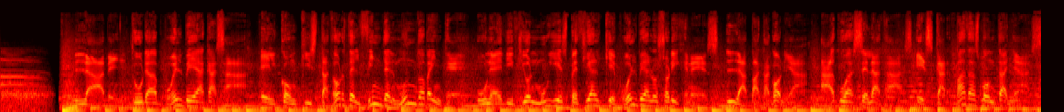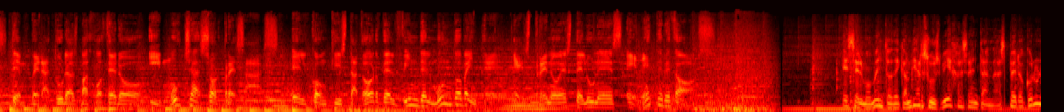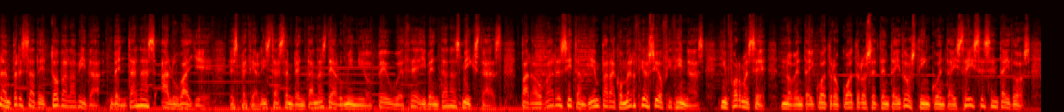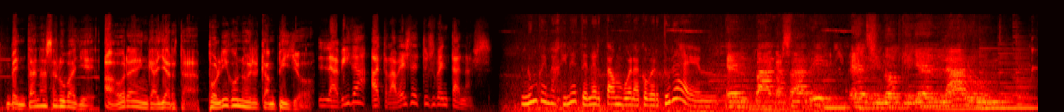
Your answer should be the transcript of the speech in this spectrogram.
La aventura vuelve a casa. El Conquistador del Fin del Mundo 20. Una edición muy especial que vuelve a los orígenes. La Patagonia. Aguas heladas, escarpadas montañas, temperaturas bajo cero y muchas sorpresas. El Conquistador del Fin del Mundo 20. Estreno este lunes en ETV2. Es el momento de cambiar sus viejas ventanas, pero con una empresa de toda la vida, Ventanas Aluvalle, especialistas en ventanas de aluminio, PVC y ventanas mixtas, para hogares y también para comercios y oficinas. Infórmese 94 472 56 62. Ventanas Aluvalle, ahora en Gallarta, Polígono El Campillo. La vida a través de tus ventanas. Nunca imaginé tener tan buena cobertura en... El Pagasarri, el Chinoki y el Larum.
